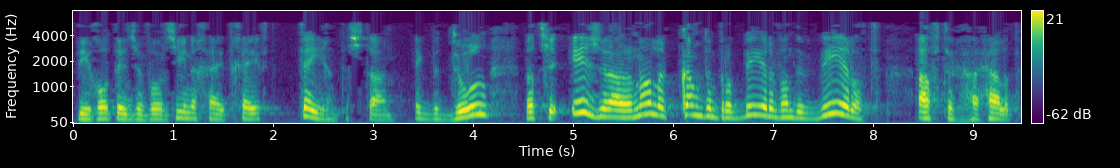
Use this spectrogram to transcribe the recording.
die God in zijn voorzienigheid geeft, tegen te staan. Ik bedoel dat ze Israël aan alle kanten proberen van de wereld af te helpen.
